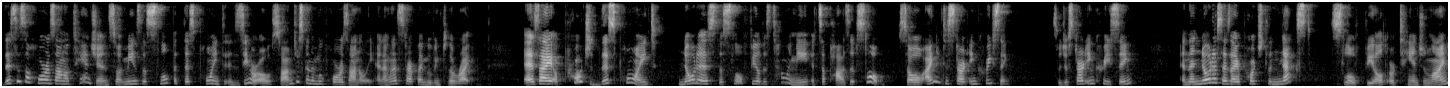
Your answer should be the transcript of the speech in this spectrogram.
This is a horizontal tangent, so it means the slope at this point is 0, so I'm just going to move horizontally, and I'm going to start by moving to the right. as I approach this point, notice the slope field is telling me it's a positive slope. So I need to start increasing. So just start increasing. And then notice as I approach the next slope field or tangent line,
